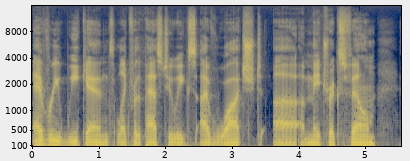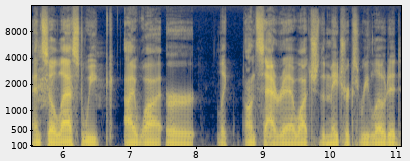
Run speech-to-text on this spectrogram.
every weekend, like for the past two weeks, I've watched uh, a Matrix film. And so last week, I wa or like on Saturday, I watched The Matrix Reloaded.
